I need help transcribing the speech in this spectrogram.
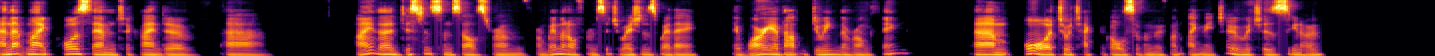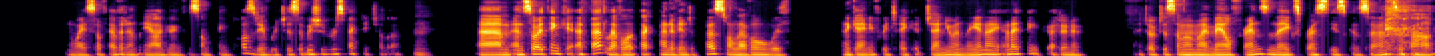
And that might cause them to kind of uh, either distance themselves from, from women or from situations where they, they worry about doing the wrong thing, um, or to attack the goals of a movement like Me Too, which is, you know, in a way self evidently arguing for something positive, which is that we should respect each other. Mm. Um, and so I think at that level, at that kind of interpersonal level, with and again, if we take it genuinely, and I and I think I don't know, I talked to some of my male friends and they expressed these concerns about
